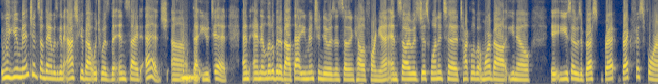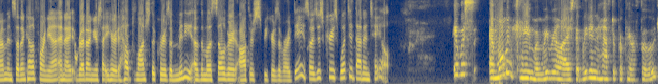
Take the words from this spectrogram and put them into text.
well, you mentioned something I was going to ask you about, which was the Inside Edge um, mm-hmm. that you did, and and a little bit about that. You mentioned it was in Southern California, and so I was just wanted to talk a little bit more about, you know, it, you said it was a breast, bre- breakfast forum in Southern California, and I read on your site here it helped launch the careers of many of the most celebrated authors, speakers of our day. So I was just curious, what did that entail? It was a moment came when we realized that we didn't have to prepare food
